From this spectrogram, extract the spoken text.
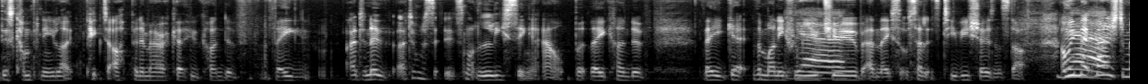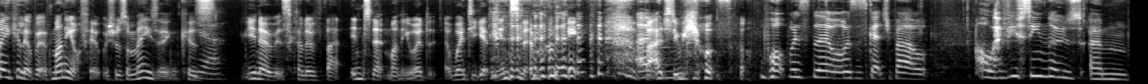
this company like picked it up in America, who kind of they I don't know I don't want to say it's not leasing it out, but they kind of they get the money from Yeah. YouTube and they sort of sell it to TV shows and stuff. And we managed to make a little bit of money off it, which was amazing because Yeah. you know it's kind of that internet money. Where d- where do you get the internet money? but actually, we got some. What was the What was the sketch about? Oh, have you seen those um,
